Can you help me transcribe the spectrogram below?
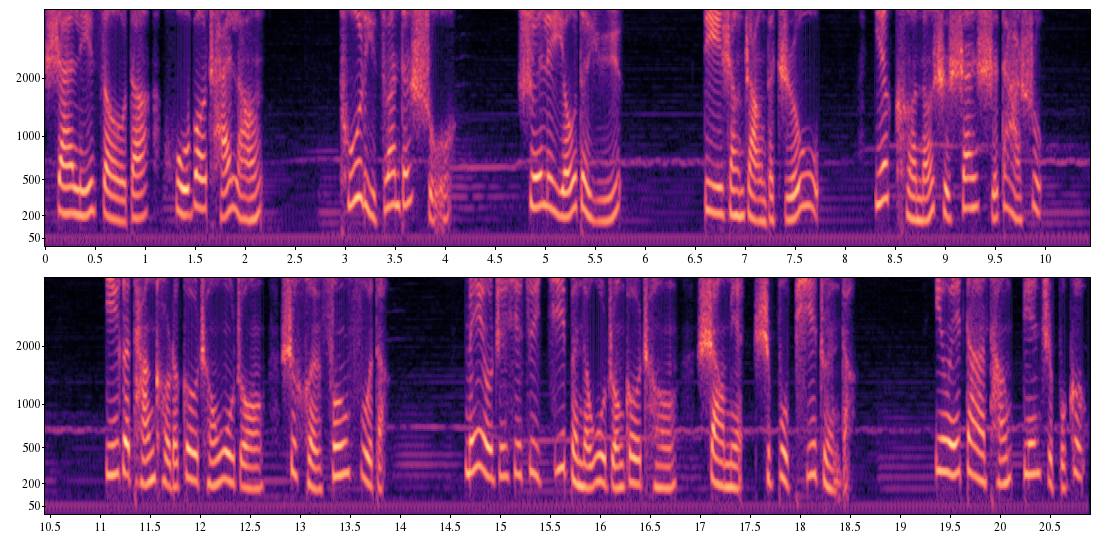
山里走的虎豹豺狼，土里钻的鼠，水里游的鱼，地上长的植物，也可能是山石大树。一个堂口的构成物种是很丰富的，没有这些最基本的物种构成，上面是不批准的，因为大唐编制不够。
